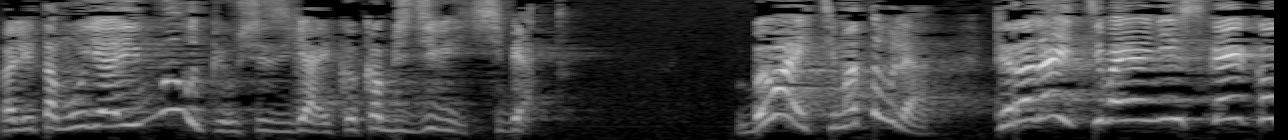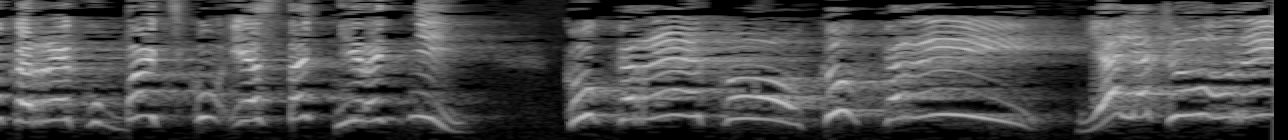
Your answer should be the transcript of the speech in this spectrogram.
Але таму я і вылупіўся з яйка, каб здзівіць свят. Бывайце, матуля, перадайце маё нізкае кукарэку бацьку і астатняй радні. Кукарэку, кукары! Я лячу ў Рым!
